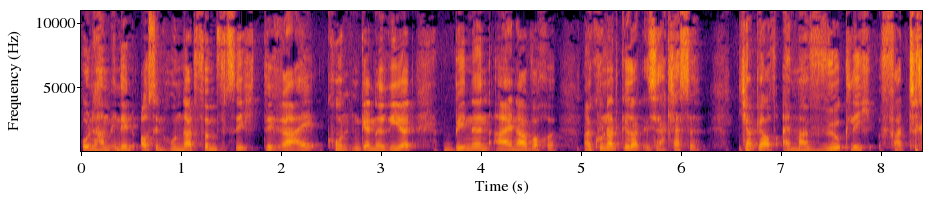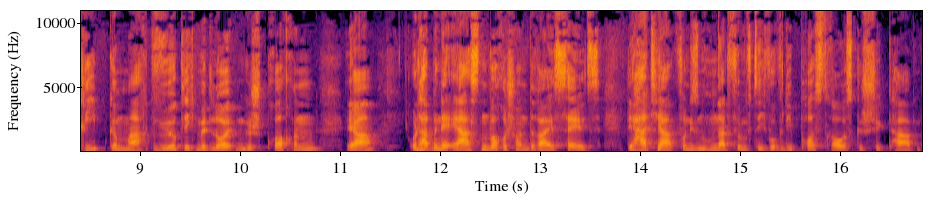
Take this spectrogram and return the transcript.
und haben in den, aus den 150 drei Kunden generiert binnen einer Woche. Mein Kunde hat gesagt, ist ja klasse. Ich habe ja auf einmal wirklich Vertrieb gemacht, wirklich mit Leuten gesprochen, ja, und habe in der ersten Woche schon drei Sales. Der hat ja von diesen 150, wo wir die Post rausgeschickt haben,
